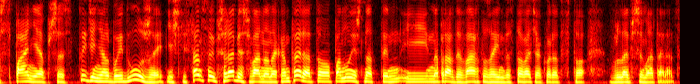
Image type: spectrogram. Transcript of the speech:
spania przez tydzień albo i dłużej. Jeśli sam sobie przerabiasz wana na kampera, to panujesz nad tym i naprawdę warto zainwestować akurat w to, w lepszy materac.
